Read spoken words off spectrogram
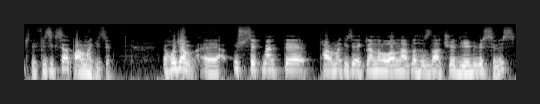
İşte fiziksel parmak izi. E hocam e, üst segmentte parmak izi ekrandan olanlar da hızlı açıyor diyebilirsiniz.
